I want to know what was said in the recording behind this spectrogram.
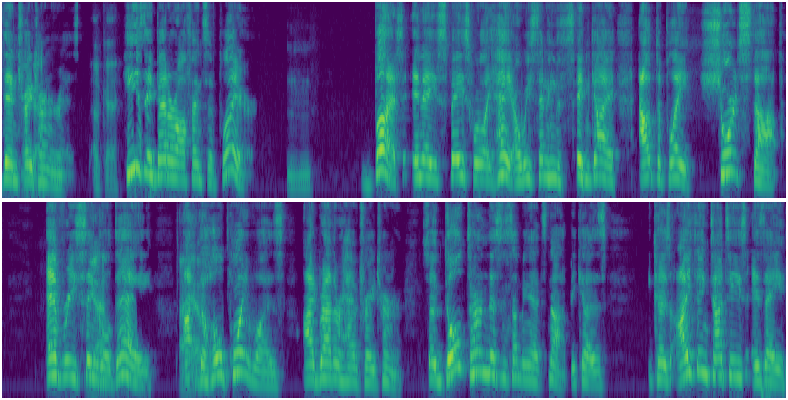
than Trey Okay. Turner is. Okay. He is a better offensive player. hmm but in a space where like hey are we sending the same guy out to play shortstop every single day I I, the whole point was i'd rather have trea turner so don't turn this into something that's not because because i think tatis is a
